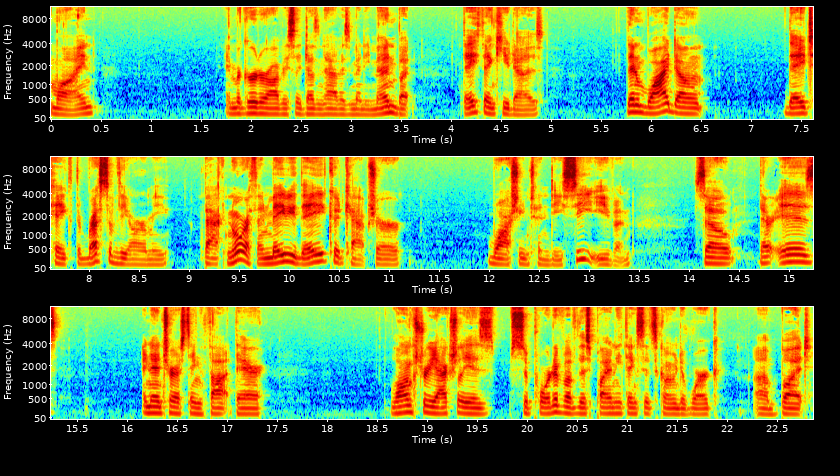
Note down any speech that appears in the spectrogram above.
line. And Magruder obviously doesn't have as many men, but they think he does. Then why don't they take the rest of the army back north and maybe they could capture Washington, D.C., even? So there is an interesting thought there. Longstreet actually is supportive of this plan. He thinks it's going to work. Um, but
